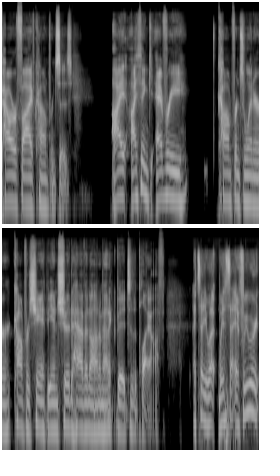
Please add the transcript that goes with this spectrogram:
power five conferences. I I think every conference winner, conference champion should have an automatic bid to the playoff. I tell you what, with that, if we were,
